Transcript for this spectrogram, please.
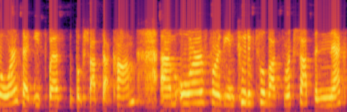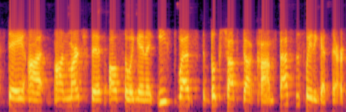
4th at eastwestbookshop.com, um, or for the Intuitive Toolbox Workshop the next day uh, on March 5th, also again at eastwestbookshop.com. Fastest way to get there.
